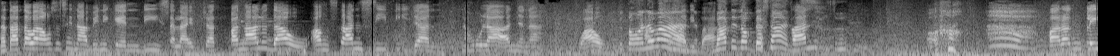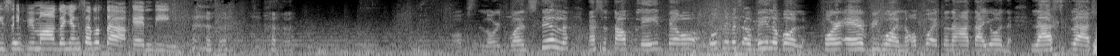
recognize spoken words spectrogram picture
Natatawa ako sa sinabi ni Candy sa live chat. Panalo daw ang Sun City dyan. Nahulaan niya na. Wow. Totoo naman. diba? Battle of the Suns. Sun? oh. Parang play safe yung mga ganyang sagot ah, Candy. Oops, Lord One still nasa top lane pero ultimates available for everyone. Ako po, ito na ata yun. Last clash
